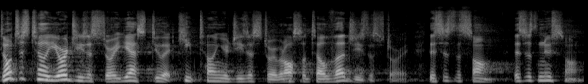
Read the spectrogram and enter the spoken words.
don't just tell your Jesus story. Yes, do it. Keep telling your Jesus story, but also tell the Jesus story. This is the song. This is the new song.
